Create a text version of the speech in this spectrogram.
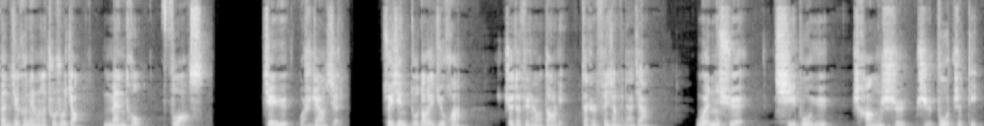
本节课内容的出处叫 mental。Floss，结语我是这样写的：最近读到了一句话，觉得非常有道理，在这儿分享给大家。文学起步于常识止步之地。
